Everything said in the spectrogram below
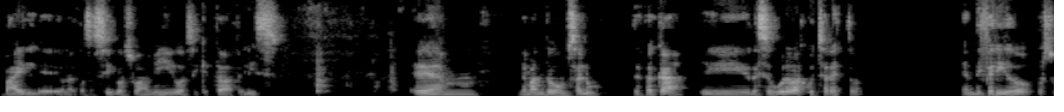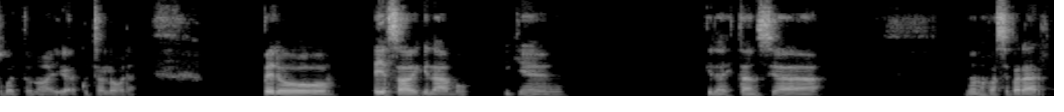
baile, una cosa así con sus amigos, así que estaba feliz. Em, le mando un saludo desde acá y de seguro va a escuchar esto, en diferido, por supuesto, no va a llegar a escucharlo ahora. Pero ella sabe que la amo y que, que la distancia no nos va a separar.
